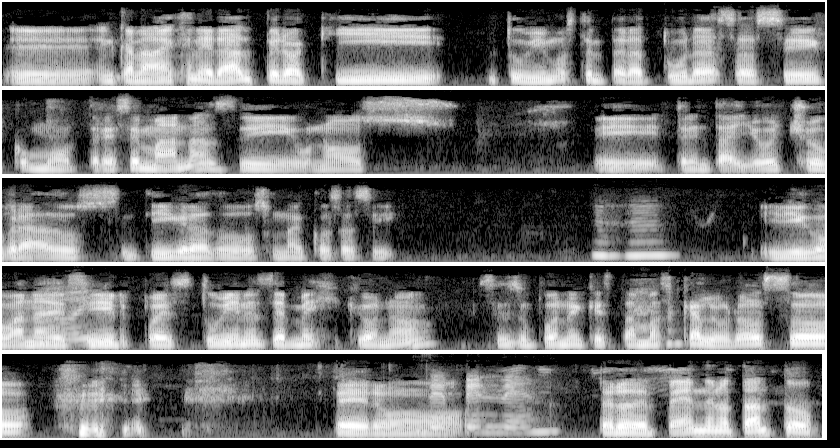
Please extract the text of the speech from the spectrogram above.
Eh, en Canadá en general, pero aquí tuvimos temperaturas hace como tres semanas de unos 38 eh, grados centígrados, una cosa así. Y digo, van a decir, pues tú vienes de México, ¿no? Se supone que está más caluroso, pero... Depende. Pero depende, no tanto.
